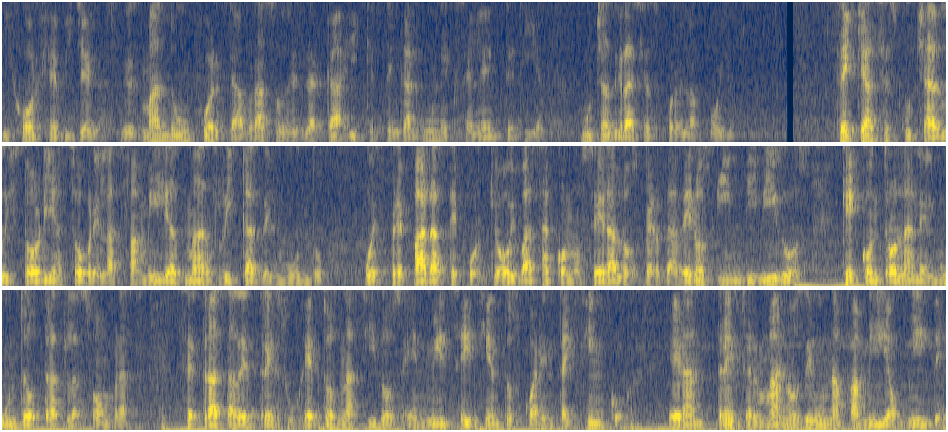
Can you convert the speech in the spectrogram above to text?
y Jorge Villegas. Les mando un fuerte abrazo desde acá y que tengan un excelente día. Muchas gracias por el apoyo. Sé que has escuchado historias sobre las familias más ricas del mundo, pues prepárate porque hoy vas a conocer a los verdaderos individuos que controlan el mundo tras las sombras. Se trata de tres sujetos nacidos en 1645. Eran tres hermanos de una familia humilde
